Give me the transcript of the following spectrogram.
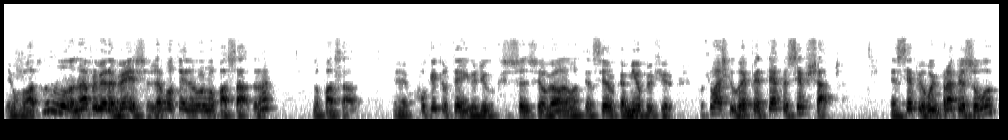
eu voto no Lula. Não é a primeira vez, eu já votei no Lula no passado, né? No passado. É, por que, que eu tenho, eu digo que se, se houver um terceiro caminho, eu prefiro? Porque eu acho que o repeteco é sempre chato. É sempre ruim para a pessoa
